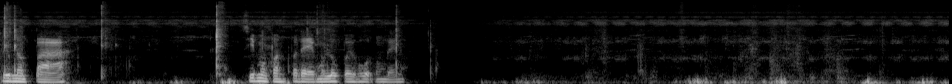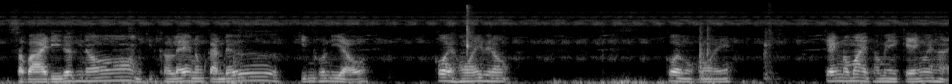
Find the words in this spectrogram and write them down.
ดูน้ำปลาซิมมันก่อนปลาแดกมันลงไปโหดลงแดงสบายดีเด้อพี่น้องกินข้าวแรงน้ำกันเด้อกินคนเดียว ก้อยหอยพี่น้อง ก้อยหมกหอย แกงหน่อไม้ทำไมแกงไว้ให้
